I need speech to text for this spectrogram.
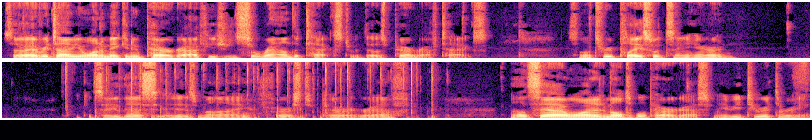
So every time you want to make a new paragraph, you should surround the text with those paragraph tags. So let's replace what's in here. I could say this is my first paragraph. Now let's say I wanted multiple paragraphs, maybe two or three.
